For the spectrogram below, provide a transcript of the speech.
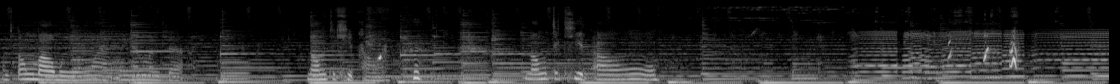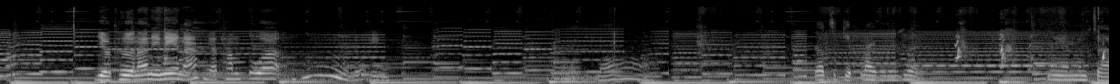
มันต้องเบามือมากไม่งั้นมันจะ น้องจะขิดเอา น้องจะขิดเอาเดี๋ยวเธอนะนี่นี่นะ อย่าทำตัวเดี๋ยวเองเนาะเราจะเก็บไล่ไปเรื่อยๆไม่งั้นมันจะ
